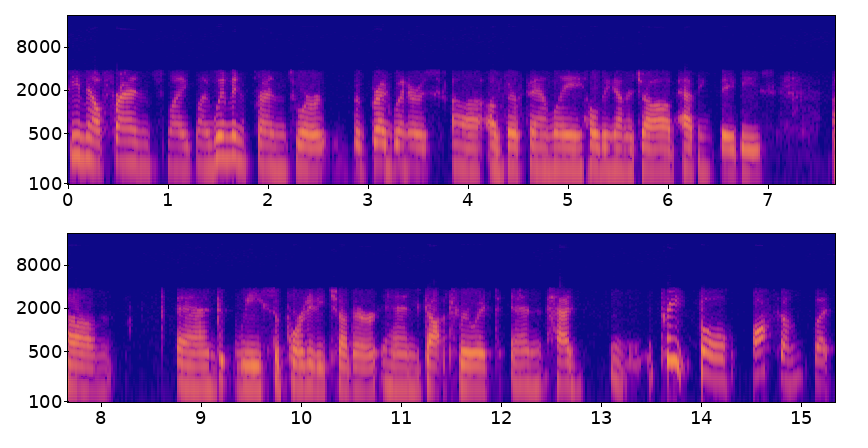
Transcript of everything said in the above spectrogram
female friends, my, my women friends, were the breadwinners uh, of their family, holding down a job, having babies. Um, and we supported each other and got through it and had pretty full, awesome, but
